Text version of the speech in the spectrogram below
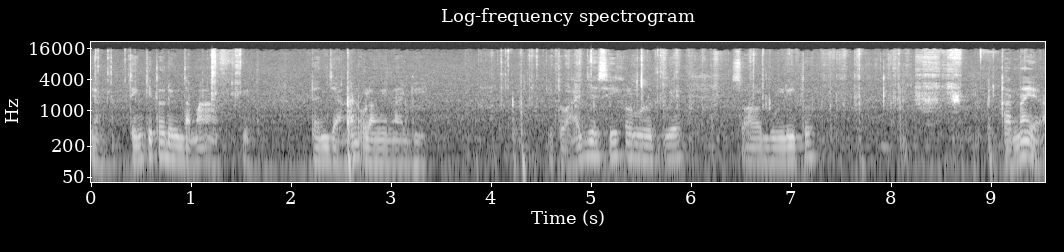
yang penting kita udah minta maaf gitu. Dan jangan ulangin lagi. Itu aja sih kalau menurut gue soal bully tuh. Karena ya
